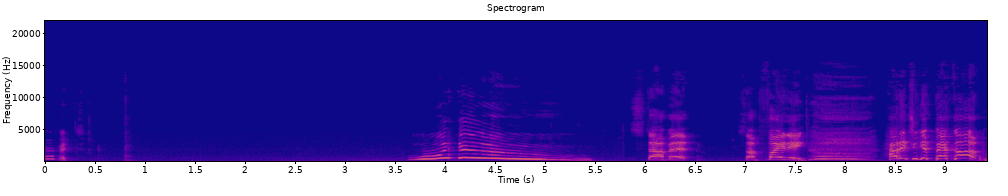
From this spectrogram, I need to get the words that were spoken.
Perfect. Woohoo! Stop it! Stop fighting! How did you get back up?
